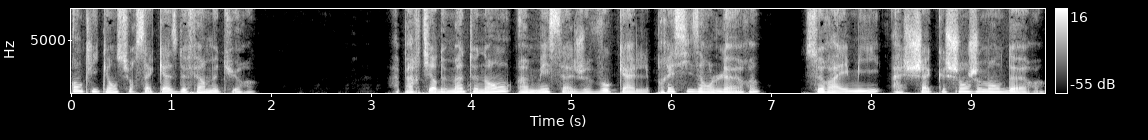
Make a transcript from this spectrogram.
en cliquant sur sa case de fermeture. À partir de maintenant, un message vocal précisant l'heure sera émis à chaque changement d'heure.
